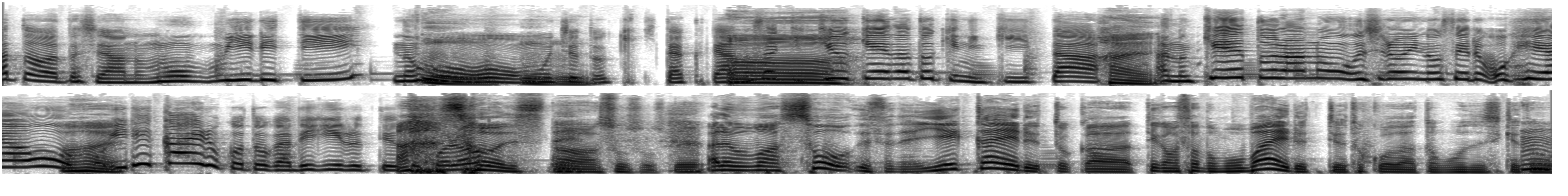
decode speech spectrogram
あと私あのモビリティの方をうんもうちょっと聞きたくて、あのあー。さっき休憩の時に聞いた、はい。あの軽トラの後ろに乗せるお部屋を入れ替えることができるっていうとこあろ、そうですね。ああそうそうですねあでもまあそうですね。家帰るとかてかそのモバイルっていうところだと思うんですけど、うんう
